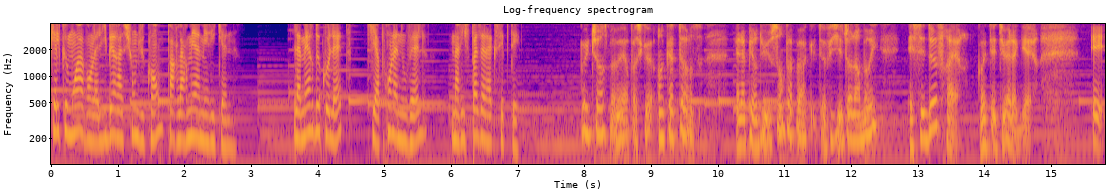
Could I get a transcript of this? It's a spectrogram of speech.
quelques mois avant la libération du camp par l'armée américaine. La mère de Colette, qui apprend la nouvelle, n'arrive pas à l'accepter. Pas eu de chance, ma mère, parce qu'en 14, elle a perdu son papa, qui était officier de gendarmerie, et ses deux frères, qui ont été tués à la guerre. Et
